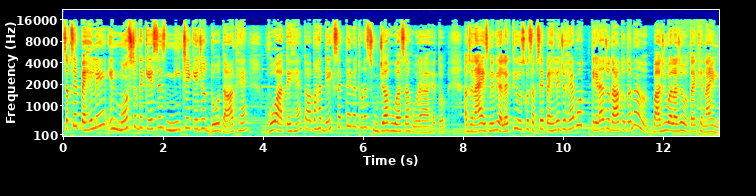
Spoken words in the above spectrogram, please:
सबसे पहले in most of the cases नीचे के जो दो दांत हैं, वो आते हैं। तो आप वहाँ देख सकते हैं, अगर थोड़ा सूजा हुआ सा हो रहा है तो। अब जनाया इसमें भी अलग थी, उसको सबसे पहले जो है वो टेढ़ा जो दांत होता है ना, बाजू वाला जो होता है केनाइन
